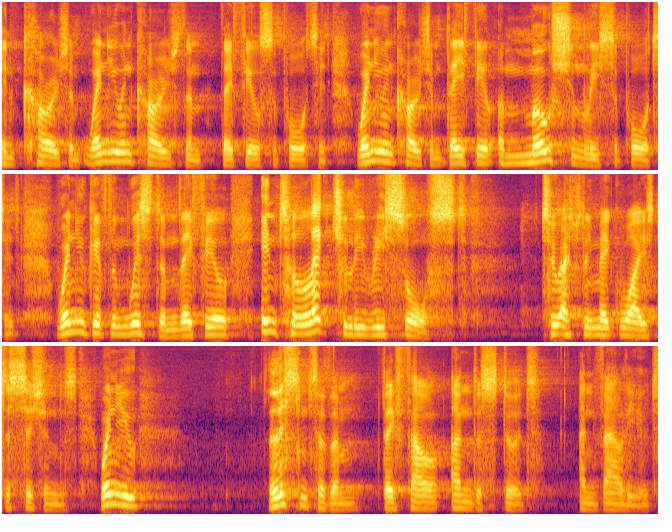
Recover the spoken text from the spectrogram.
Encourage them. When you encourage them, they feel supported. When you encourage them, they feel emotionally supported. When you give them wisdom, they feel intellectually resourced to actually make wise decisions. When you listen to them, they feel understood and valued.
